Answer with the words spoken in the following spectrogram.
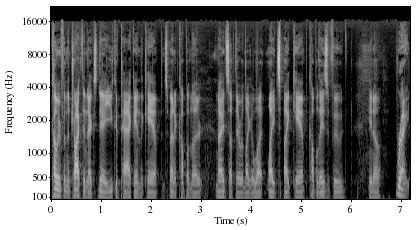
coming from the truck the next day, you could pack in the camp and spend a couple of nights up there with like a light, light spike camp, a couple days of food, you know. Right.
